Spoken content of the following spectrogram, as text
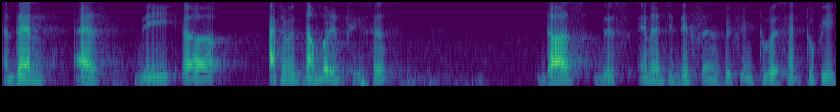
And then as the uh, atomic number increases does this energy difference between 2s and 2p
